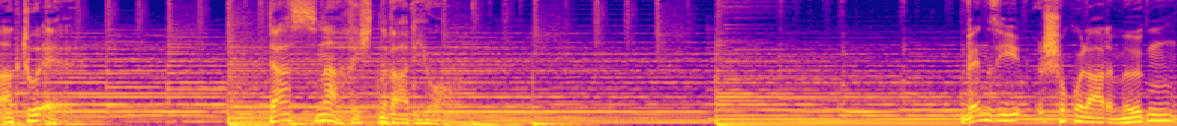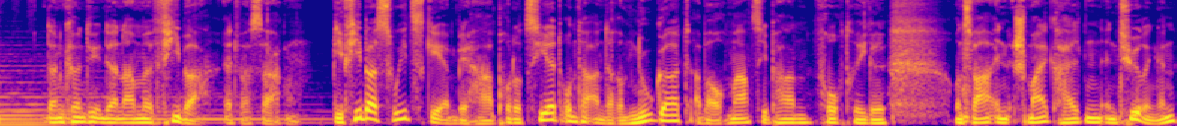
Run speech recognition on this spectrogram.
aktuell. Das Nachrichtenradio. Wenn Sie Schokolade mögen, dann könnte Ihnen der Name Fieber etwas sagen. Die Fieber Sweets GmbH produziert unter anderem Nougat, aber auch Marzipan, Fruchtriegel, und zwar in Schmalkalden in Thüringen.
